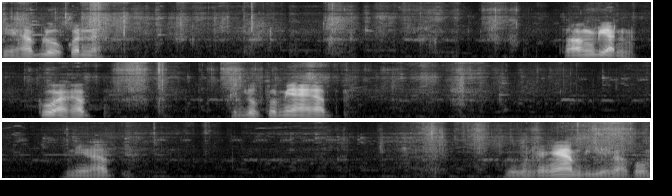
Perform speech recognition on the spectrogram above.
นี่ครับลูกคนน่ะสองเดือนกลัวครับ เป็นลูกตัวเมียครับ นี่ครับดูมันก็งามดีครับผม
